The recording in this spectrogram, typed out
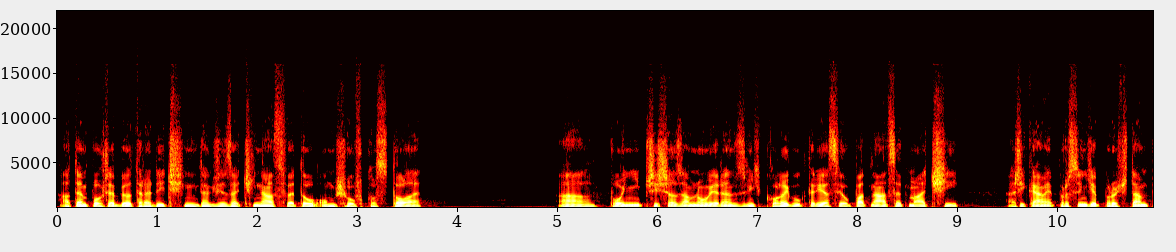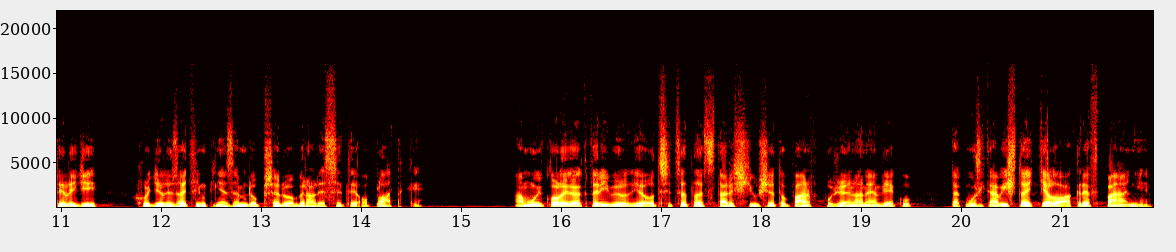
a ten pohřeb byl tradiční, takže začínal světou omšou v kostole a po ní přišel za mnou jeden z mých kolegů, který je asi o 15 let mladší a říká mi, prosím tě, proč tam ty lidi chodili za tím knězem dopředu a brali si ty oplatky. A můj kolega, který byl je o 30 let starší, už je to pán v požehnaném věku, tak mu říká, víš, to je tělo a krev páně.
